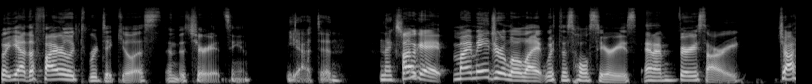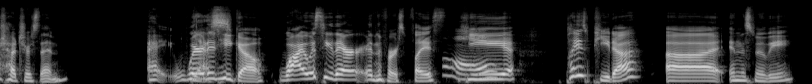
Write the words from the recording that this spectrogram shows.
but yeah, the fire looked ridiculous in the chariot scene. Yeah, it did. Next one. Okay, my major low light with this whole series, and I'm very sorry, Josh Hutcherson. Hey, where Yes. did he go? Why was he there in the first place? Aw. He plays Peeta uh, in this movie.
